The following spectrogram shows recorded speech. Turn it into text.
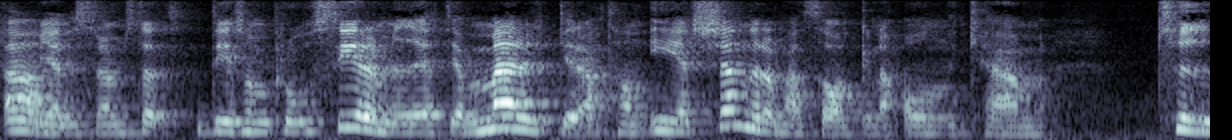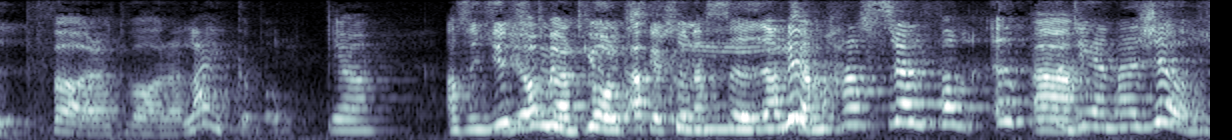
ja. med Jenny Strömstedt. Det som provocerar mig är att jag märker att han erkänner de här sakerna on cam typ för att vara likable. Ja. Alltså just ja, för att gud, folk ska absolut. kunna säga att han alla fall upp ja. för det han har gjort.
